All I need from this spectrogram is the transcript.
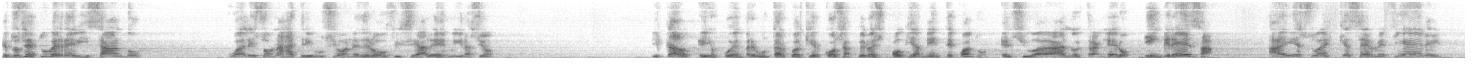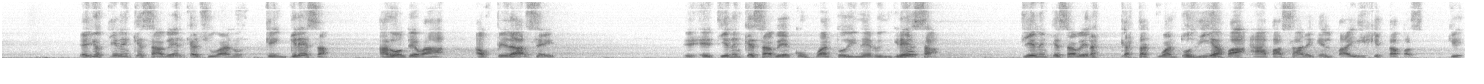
Entonces estuve revisando cuáles son las atribuciones de los oficiales de migración. Y claro, ellos pueden preguntar cualquier cosa, pero es obviamente cuando el ciudadano extranjero ingresa. A eso es que se refiere. Ellos tienen que saber que el ciudadano que ingresa, a dónde va a hospedarse. Eh, eh, tienen que saber con cuánto dinero ingresa. Tienen que saber hasta cuántos días va a pasar en el país que está que,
